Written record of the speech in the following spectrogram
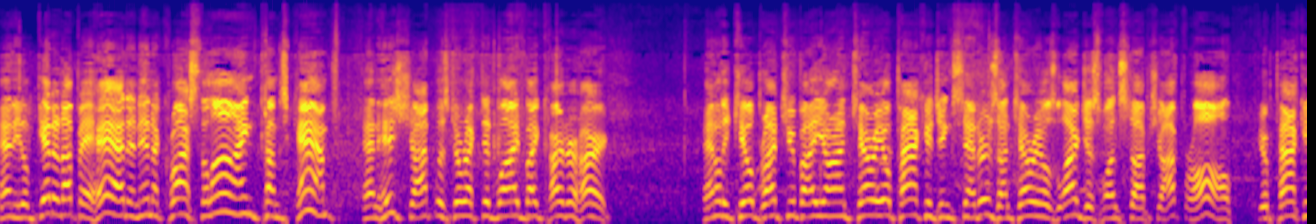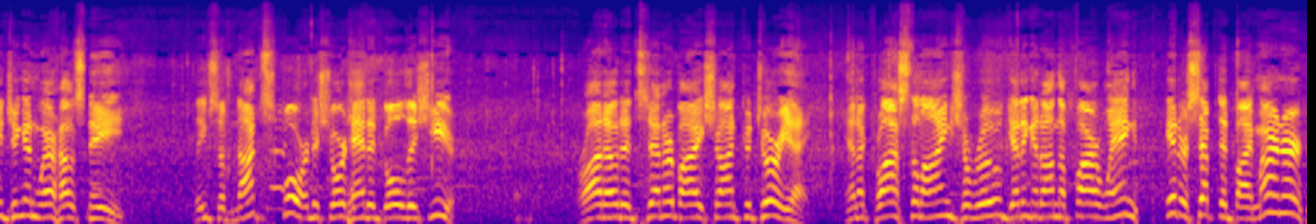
and he'll get it up ahead and in across the line comes Kampf, and his shot was directed wide by Carter Hart. Penalty kill brought to you by your Ontario Packaging Centers, Ontario's largest one stop shop for all your packaging and warehouse needs. Leafs have not scored a shorthanded goal this year. Brought out at center by Sean Couturier. And across the line, Giroux getting it on the far wing. Intercepted by Marner.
